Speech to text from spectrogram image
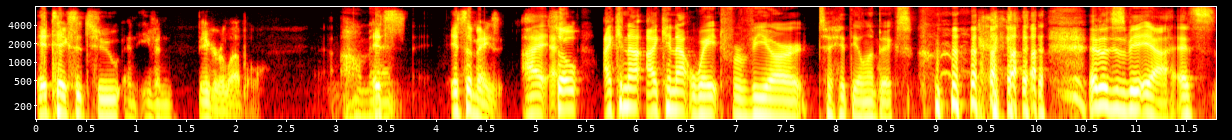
it takes it to an even bigger level. Oh man. It's it's amazing. I So I cannot I cannot wait for VR to hit the Olympics. It'll just be yeah, it's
